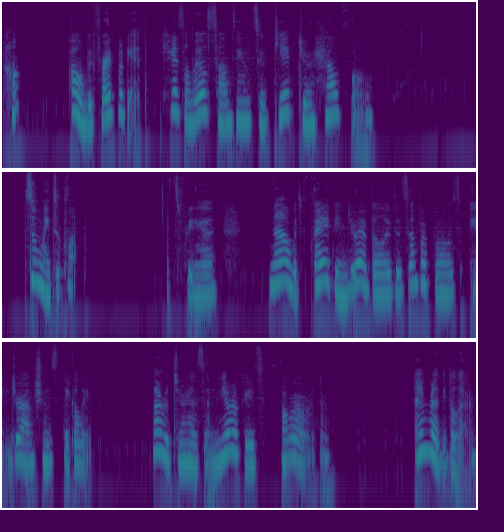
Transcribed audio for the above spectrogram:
Huh? Oh, before I forget, here's a little something to keep you health full. Two me to clap. It's pretty good. Now, with faith in your abilities and purpose in your actions, take a leap. My return as a new repeats of our order. I'm ready, Valere.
